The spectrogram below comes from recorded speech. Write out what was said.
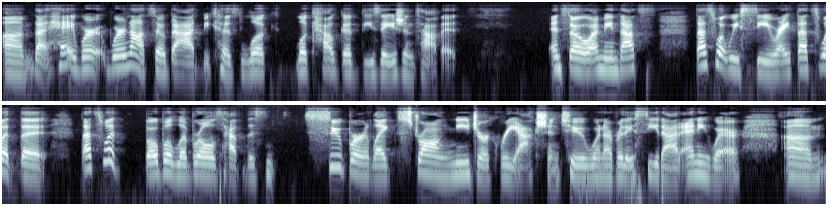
um, that hey we're we're not so bad because look look how good these asians have it. And so i mean that's that's what we see right? That's what the that's what boba liberals have this super like strong knee jerk reaction to whenever they see that anywhere. Um,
